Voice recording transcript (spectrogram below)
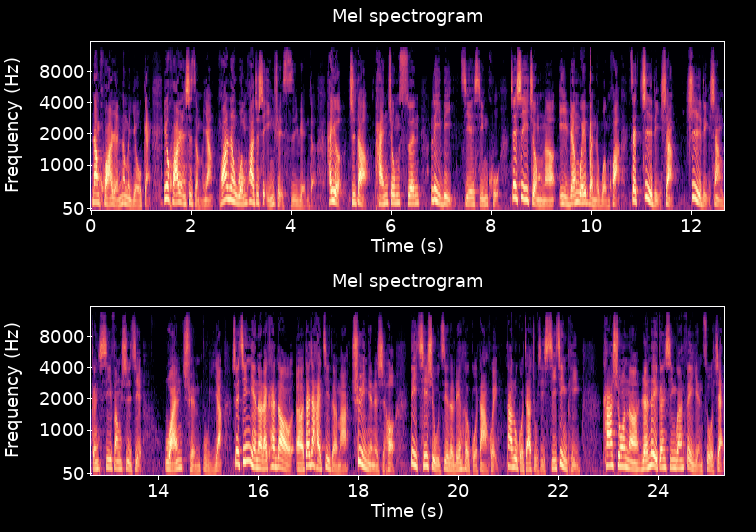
让华人那么有感？因为华人是怎么样？华人文化就是饮水思源的，还有知道盘中飧，粒粒皆辛苦，这是一种呢以人为本的文化，在治理上，治理上跟西方世界完全不一样。所以今年呢，来看到呃，大家还记得吗？去年的时候，第七十五届的联合国大会，大陆国家主席习近平。他说呢，人类跟新冠肺炎作战，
